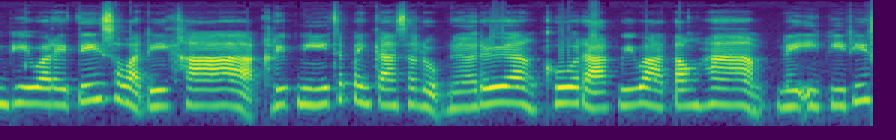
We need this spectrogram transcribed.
MP Variety สวัสดีค่ะ คลิปนี้จะเป็นการสรุปเนื้อเรื่อง คู่รักวิวาต้องห้ามใน EP ที่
